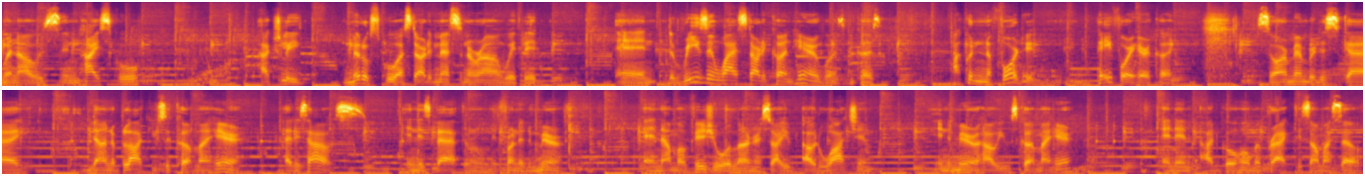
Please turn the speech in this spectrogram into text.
when I was in high school. Actually, middle school, I started messing around with it. And the reason why I started cutting hair was because I couldn't afford to pay for a haircut. So I remember this guy down the block used to cut my hair at his house in his bathroom in front of the mirror. And I'm a visual learner, so I, I would watch him in the mirror how he was cutting my hair. And then I'd go home and practice on myself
